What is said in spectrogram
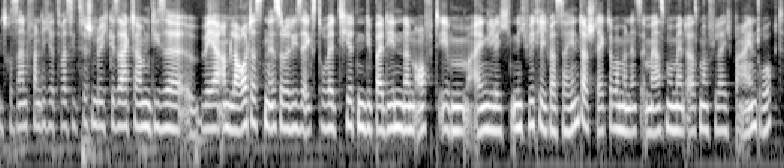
Interessant fand ich jetzt, was Sie zwischendurch gesagt haben, diese, wer am lautesten ist oder diese Extrovertierten, die bei denen dann oft eben eigentlich nicht wirklich was dahinter steckt, aber man ist im ersten Moment erstmal vielleicht beeindruckt.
